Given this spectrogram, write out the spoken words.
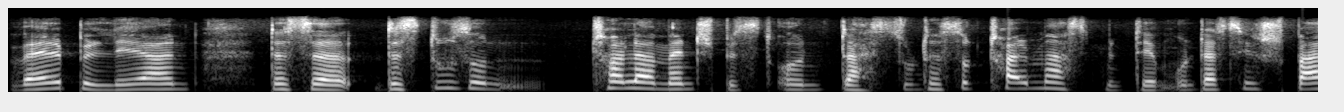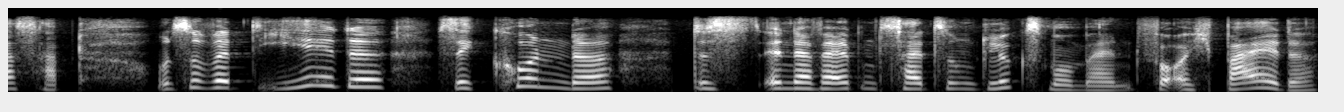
Welpe lernt, dass er, dass du so ein toller Mensch bist und dass du das so toll machst mit dem und dass ihr Spaß habt. Und so wird jede Sekunde des in der Welpenzeit so ein Glücksmoment für euch beide.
